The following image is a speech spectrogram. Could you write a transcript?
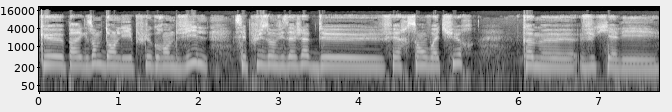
Que par exemple dans les plus grandes villes, c'est plus envisageable de faire sans voiture, comme euh, vu qu'il y a les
